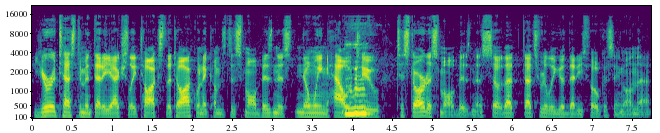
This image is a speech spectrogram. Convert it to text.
You're a testament that he actually talks the talk when it comes to small business, knowing how to to start a small business. So that that's really good that he's focusing on that.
